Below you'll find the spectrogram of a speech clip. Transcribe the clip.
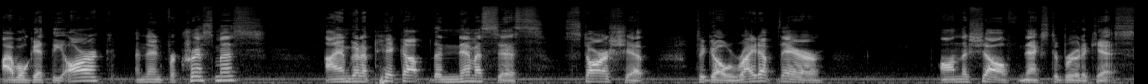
I will get the Ark. And then for Christmas, I am going to pick up the Nemesis Starship to go right up there on the shelf next to Bruticus.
